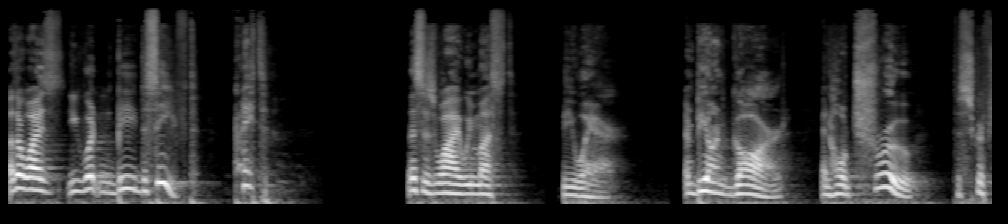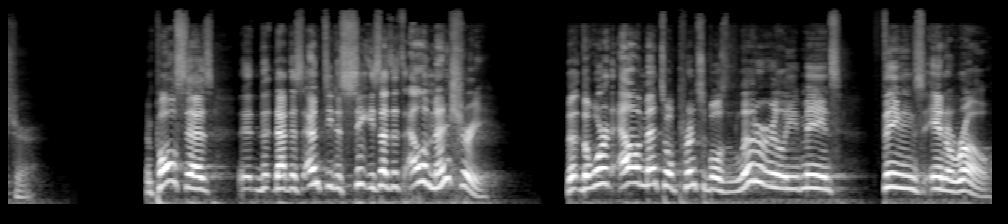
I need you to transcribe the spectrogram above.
Otherwise, you wouldn't be deceived, right? This is why we must beware and be on guard and hold true to Scripture. And Paul says that this empty deceit, he says it's elementary. The, the word elemental principles literally means things in a row.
